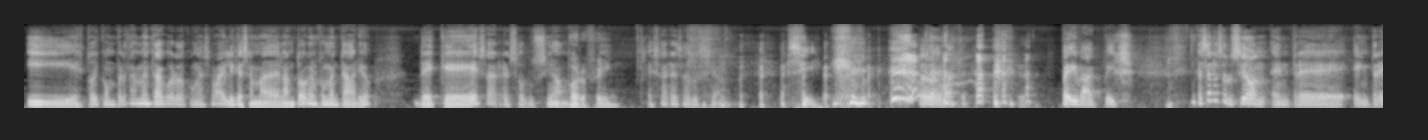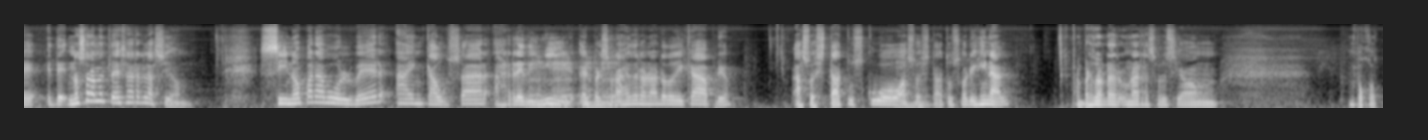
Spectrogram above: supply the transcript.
Y estoy completamente de acuerdo con Smiley que se me adelantó en el comentario de que esa resolución. Por fin. Esa resolución. sí. lo lograste. Payback, bitch. Esa resolución entre, entre no solamente de esa relación, sino para volver a encauzar, a redimir el personaje de Leonardo DiCaprio a su status quo, a su status original. Me parece una, resolución un poco...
